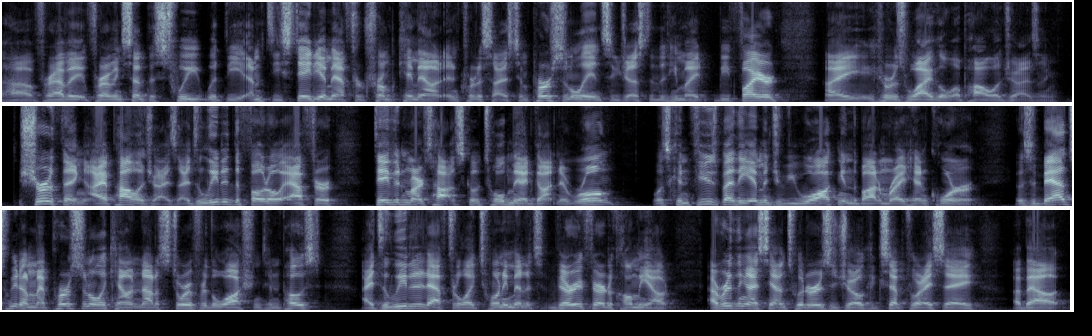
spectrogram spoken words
uh, for having for having sent this tweet with the empty stadium after Trump came out and criticized him personally and suggested that he might be fired. I here is Weigel apologizing. Sure thing, I apologize. I deleted the photo after David Martosko told me I'd gotten it wrong was confused by the image of you walking in the bottom right hand corner. It was a bad tweet on my personal account, not a story for the Washington Post. I deleted it after like 20 minutes. Very fair to call me out. Everything I say on Twitter is a joke, except what I say about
